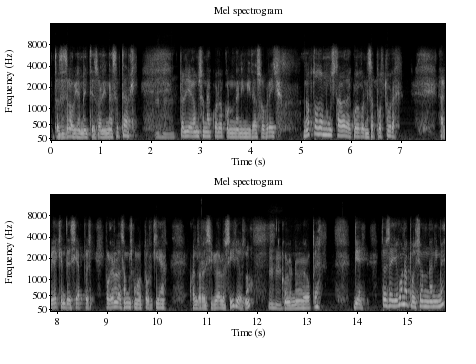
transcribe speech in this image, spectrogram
Entonces, obviamente, eso era inaceptable. Pero llegamos a un acuerdo con unanimidad sobre ello. No todo el mundo estaba de acuerdo con esa postura. Había quien decía, pues, ¿por qué no lo hacemos como Turquía cuando recibió a los sirios, ¿no? Con la Unión Europea. Bien, entonces se llegó a una posición unánime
